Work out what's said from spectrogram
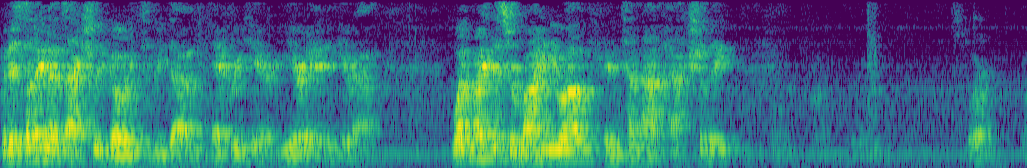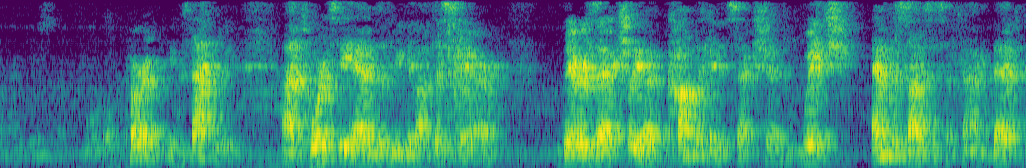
but it's something that's actually going to be done every year, year in and year out. What might this remind you of in Tanakh, actually? Purim, exactly. Uh, towards the end of Megillat Esther, there is actually a complicated section which emphasizes the fact that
